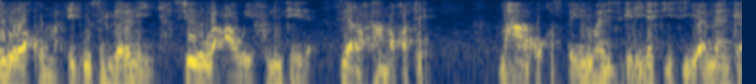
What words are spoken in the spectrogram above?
inuu la kulmo cid uusan garanayn si uu uga caawiyo fulinteeda sida rabtaa noqotee maxaana ku qasbay inuu halisgeliyo naftiisa iyo ammaanka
